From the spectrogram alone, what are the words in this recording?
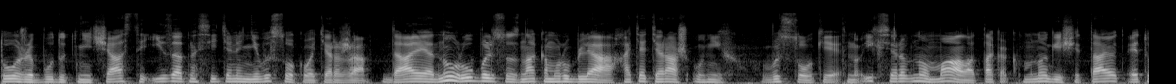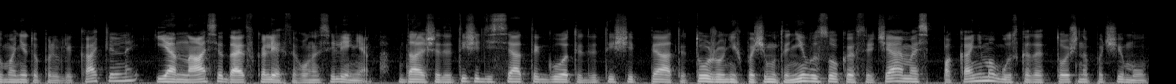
тоже будут нечасты из-за относительно невысокого тиража. Далее, ну рубль со знаком рубля, хотя тираж у них высокие, но их все равно мало, так как многие считают эту монету привлекательной и она оседает в коллекциях у населения. Дальше 2010 год и 2005 тоже у них почему-то невысокая встречаемость, пока не могу сказать точно почему.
